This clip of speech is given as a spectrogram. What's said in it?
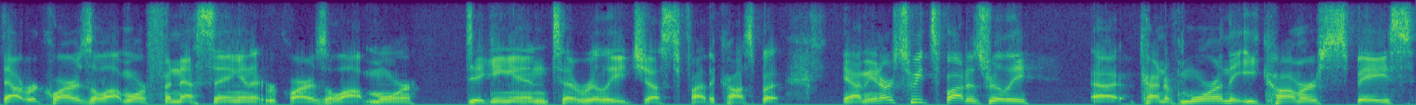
that requires a lot more finessing and it requires a lot more digging in to really justify the cost. But yeah, I mean, our sweet spot is really uh, kind of more in the e-commerce space,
